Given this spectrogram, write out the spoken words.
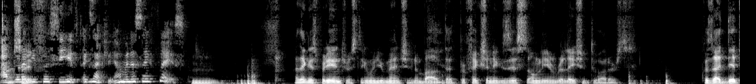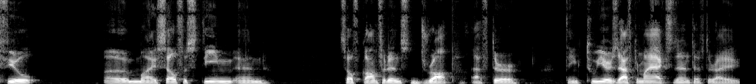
i'm, going to be perceived exactly i'm in a safe place hmm. I think it's pretty interesting when you mention about that perfection exists only in relation to others. Because I did feel uh, my self esteem and self confidence drop after, I think, two years after my accident. After I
